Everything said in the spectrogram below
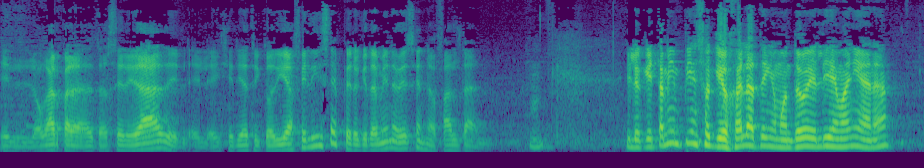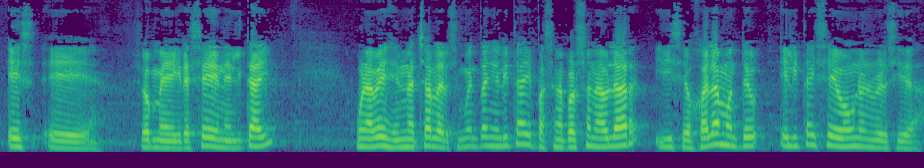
el- hogar para la tercera edad, el, geriátrico Días Felices, pero que también a veces nos faltan. Y lo que también pienso que ojalá tenga Montevideo el día de mañana es, eh, yo me egresé en el ITAI, una vez en una charla de los 50 años del ITAI pasa una persona a hablar y dice, ojalá Monte el ITAI sea una universidad,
